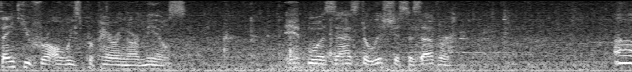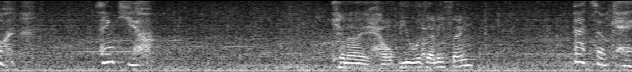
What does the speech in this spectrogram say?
Thank you for always preparing our meals. It was as delicious as ever. Oh, thank you. Can I help you with anything? That's okay.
